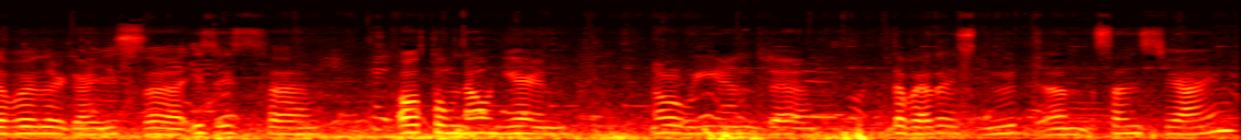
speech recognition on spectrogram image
the weather, guys. Uh, it's it's uh, autumn now here in Norway, and uh, the weather is good and sunshine.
